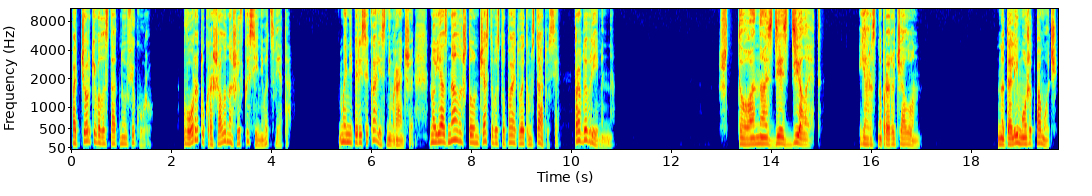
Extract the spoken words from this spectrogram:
подчеркивала статную фигуру. Ворот украшала нашивка синего цвета. Мы не пересекались с ним раньше, но я знала, что он часто выступает в этом статусе, правда, временно. «Что она здесь делает?» — яростно прорычал он. «Натали может помочь»,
